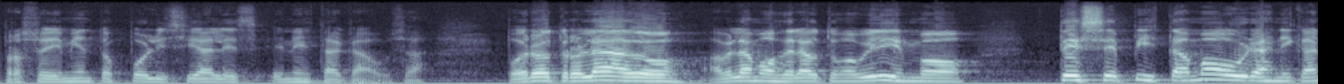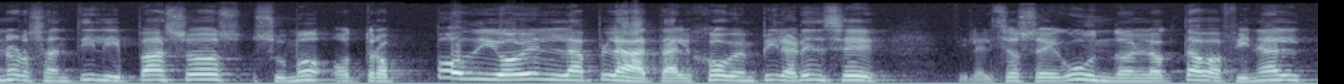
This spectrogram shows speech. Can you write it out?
procedimientos policiales en esta causa. Por otro lado, hablamos del automovilismo. TC Pista Mouras, Nicanor Santilli Pasos sumó otro podio en La Plata. El joven pilarense finalizó segundo en la octava final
